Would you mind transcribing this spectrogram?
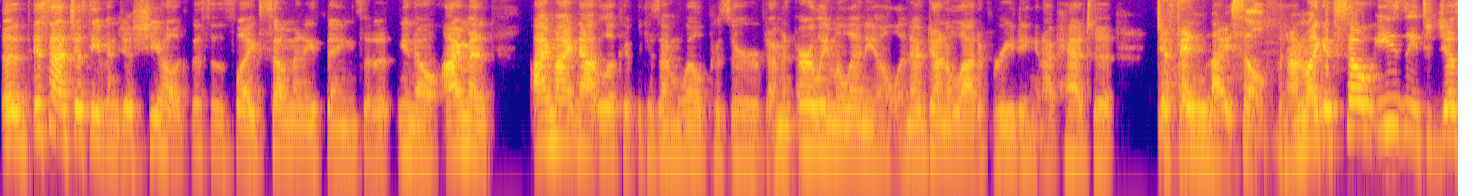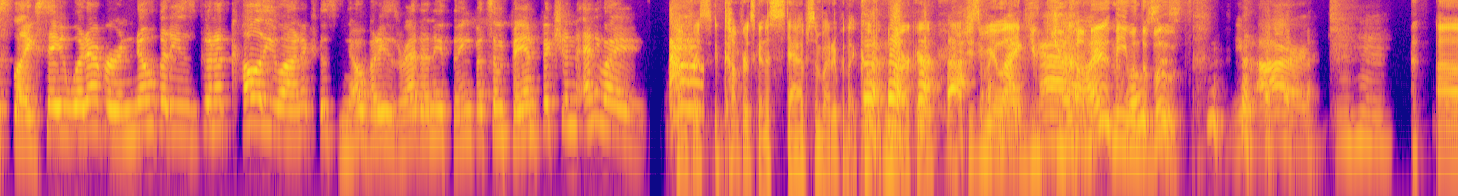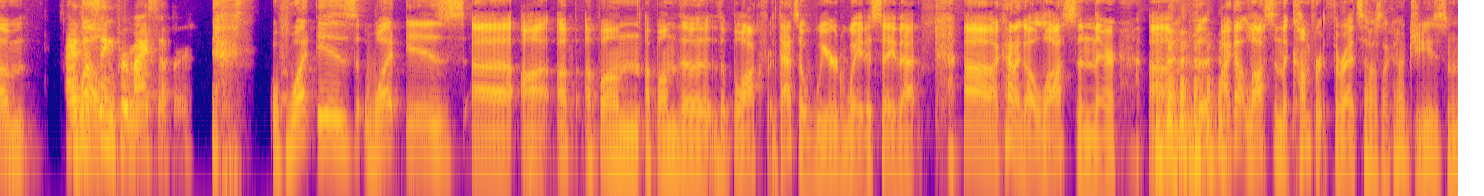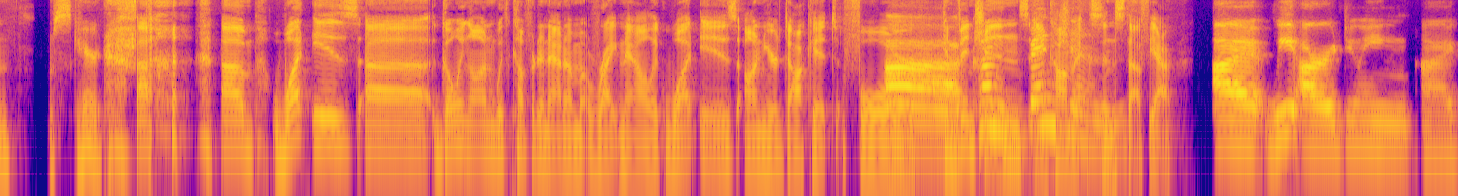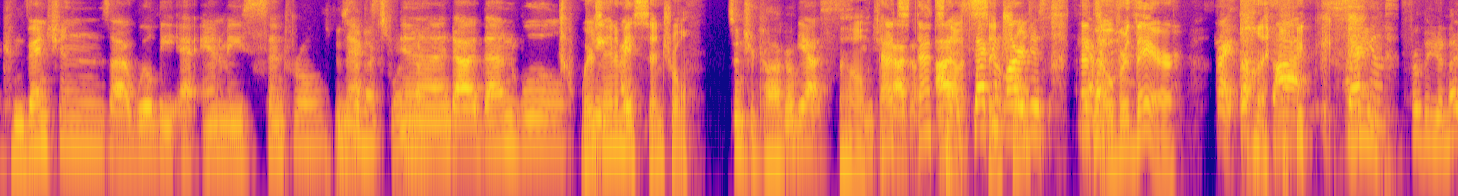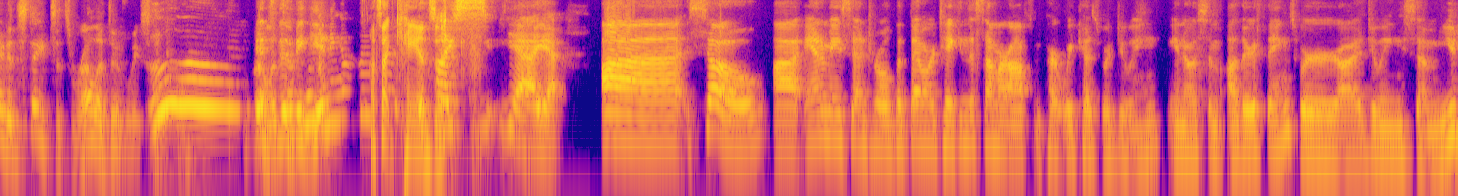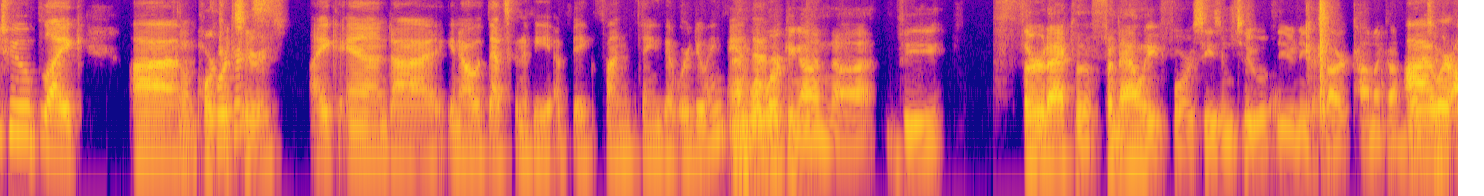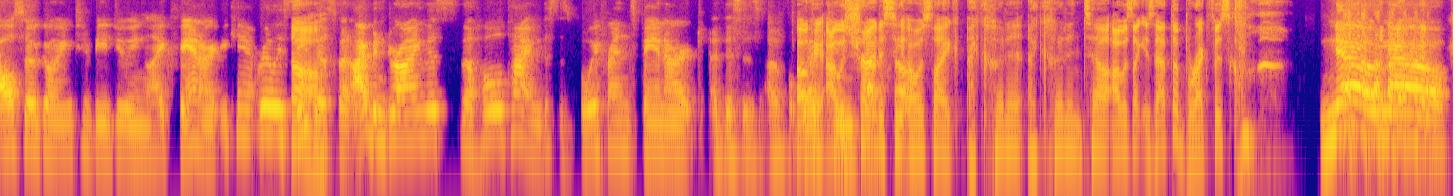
Uh, it's not just even just She-Hulk. This is like so many things that uh, you know. I'm an. I might not look it because I'm well preserved. I'm an early millennial, and I've done a lot of reading, and I've had to defend myself. And I'm like, it's so easy to just like say whatever, and nobody's gonna call you on it because nobody's read anything but some fan fiction, anyways. Comfort's Comfort's gonna stab somebody with that Copic marker. She's gonna be Oh like, you, you come at me with the booth. You are. hmm Um. I had Well- to sing for my supper. what is what is uh, uh up up on up on the the block for that's a weird way to say that. Uh i kind of got lost in there. Um the, i got lost in the comfort threats i was like oh geez i'm, I'm scared. Uh, um what is uh going on with comfort and adam right now? Like what is on your docket for Uh, conventions, and comics and stuff? Yeah Uh, we are doing uh, conventions. Uh, we'll be at Anime Central Is the next, next one, yeah. and uh, then we'll. where's take- anime I- central It's in Chicago. yes. Oh, in that's- that's Uh, not second central. largest. that's yeah, over there right. Uh, I mean, second. for the United States, it's relatively simple. Ooh, it's the beginning of the That's like It's Kansas. like, yeah, yeah. Uh, so uh, Anime Central, but then we're taking the summer off in part because we're doing, you know, some other things. We're uh, doing some YouTube like um, portrait portraits, series. like, and uh, you know, that's going to be a big fun thing that we're doing. And, we're then- working on uh, the third act, the finale for season two of the Unique Star comic on Uh, Webtoon. we're also going to be doing like fan art. You can't really see Oh. this, but I've been drawing this the whole time. This is boyfriend's fan art. Uh, this is of Okay, I was webtoon trying to see. stuff, I was like, I couldn't, I couldn't tell. I was like, is that the Breakfast Club? No, no.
